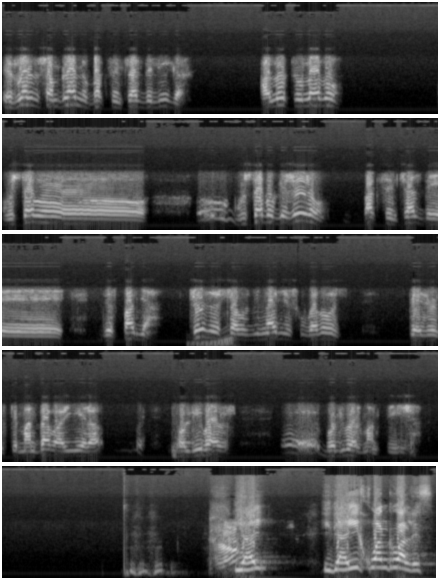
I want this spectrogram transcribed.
Eduardo Zambrano, back central de Liga. Al otro lado, Gustavo Gustavo Guerrero, back central de, de España tres extraordinarios jugadores, pero el que mandaba ahí era Bolívar, eh, Bolívar Mantilla. Y, ahí, y de ahí Juan Ruales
